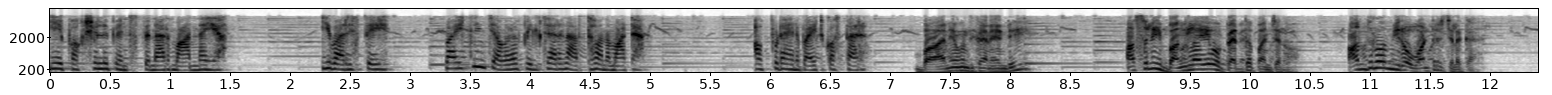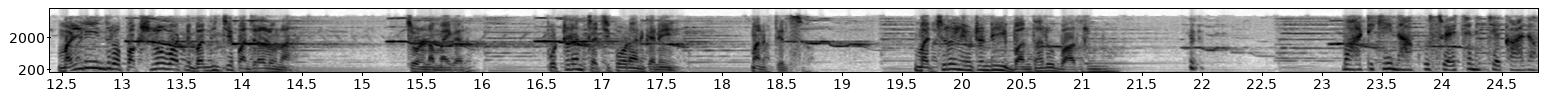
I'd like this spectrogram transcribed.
ఈ పక్షుల్ని పెంచుతున్నారు మా అన్నయ్య. ఇవరిస్తే బయట నుంచి ఎవరో పిలిచారని అర్థం అన్నమాట. అప్పుడు ఆయన బయటకు వస్తారు బానే ఉంది కానండి. అసలు ఈ బంగ్లాయే ఓ పెద్ద పంజరం. అందులో మీరు ఒంటరి చిలక. మళ్ళీ ఇందులో పక్షులు వాటిని బంధించే పంజరాలునా చూడండి అమ్మాయి గారు పుట్టడం చచ్చిపోవడానికని మనకు తెలుసు. మధ్యలో ఏమిటండి ఈ బంధాలు బాధలును? వాటికి నాకు స్వేచ్ఛనిచ్చే కాలం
